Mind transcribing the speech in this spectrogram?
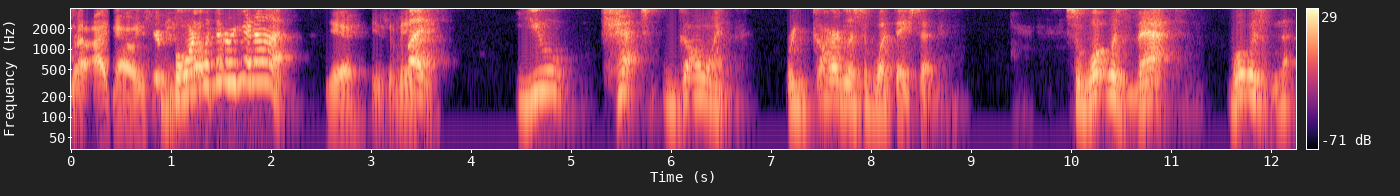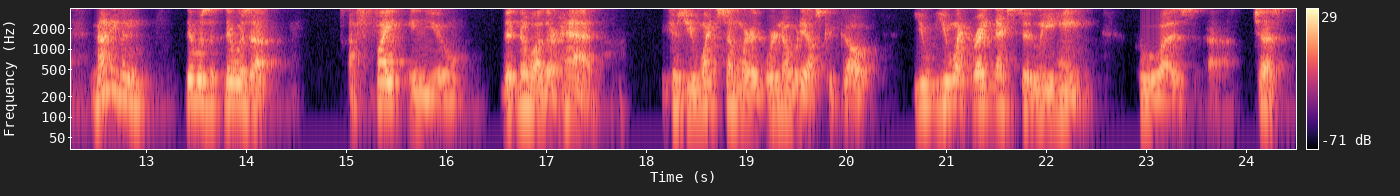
I know. He's, you're he's born with it or you're not. Yeah, he's amazing. But you kept going regardless of what they said. So what was that? What was not, not even there was there was a a fight in you that no other had because you went somewhere where nobody else could go. You you went right next to Lee Haney, who was uh, just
